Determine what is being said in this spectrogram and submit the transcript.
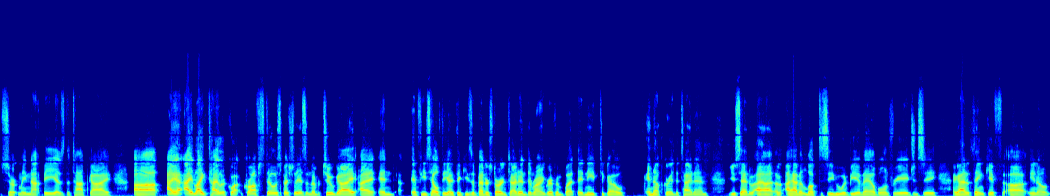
certainly not be as the top guy. Uh, I I like Tyler Kroft still, especially as a number two guy. I and if he's healthy, I think he's a better starting tight end than Ryan Griffin. But they need to go and upgrade the tight end. You said I I haven't looked to see who would be available in free agency. I got to think if uh, you know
